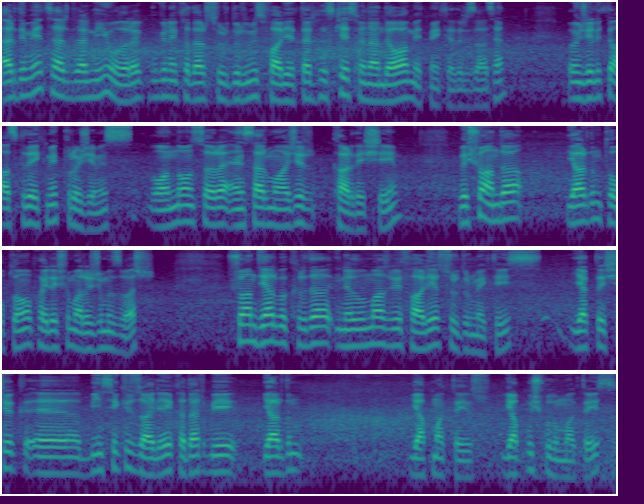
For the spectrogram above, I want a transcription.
Erdemiyet Derneği olarak bugüne kadar sürdürdüğümüz faaliyetler hız kesmeden devam etmektedir zaten. Öncelikle askıda ekmek projemiz, ondan sonra Ensar Muhacir Kardeşliği ve şu anda yardım toplama paylaşım aracımız var. Şu an Diyarbakır'da inanılmaz bir faaliyet sürdürmekteyiz. Yaklaşık e, 1800 aileye kadar bir yardım yapmaktayız, yapmış bulunmaktayız.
